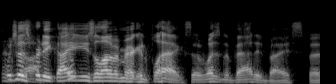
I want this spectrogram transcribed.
oh which is pretty. I use a lot of American flags, so it wasn't a bad advice. But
